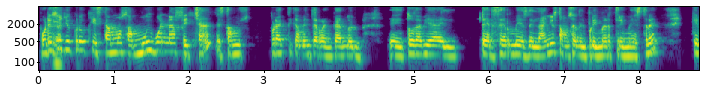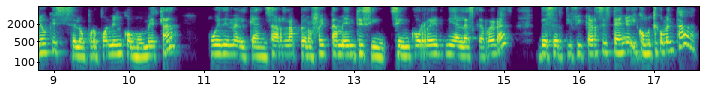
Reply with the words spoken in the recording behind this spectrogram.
Por eso yo creo que estamos a muy buena fecha, estamos prácticamente arrancando eh, todavía el tercer mes del año, estamos en el primer trimestre. Creo que si se lo proponen como meta, pueden alcanzarla perfectamente sin, sin correr ni a las carreras de certificarse este año. Y como te comentaba,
